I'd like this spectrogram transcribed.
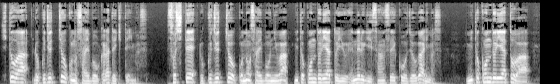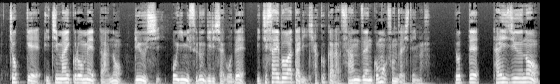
人は60兆個の細胞からできています。そして60兆個の細胞にはミトコンドリアというエネルギー産生工場があります。ミトコンドリアとは直径1マイクロメーターの粒子を意味するギリシャ語で、1細胞あたり100から3000個も存在しています。よって、体重の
